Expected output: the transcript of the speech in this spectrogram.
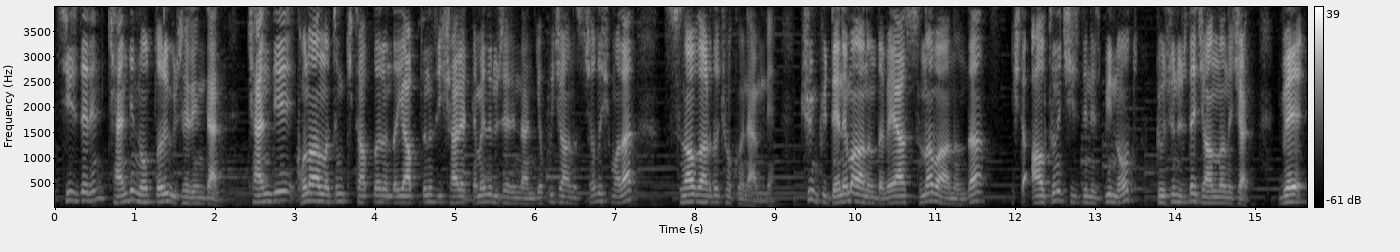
sizlerin kendi notları üzerinden, kendi konu anlatım kitaplarında yaptığınız işaretlemeler üzerinden yapacağınız çalışmalar sınavlarda çok önemli. Çünkü deneme anında veya sınav anında işte altını çizdiğiniz bir not gözünüzde canlanacak ve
